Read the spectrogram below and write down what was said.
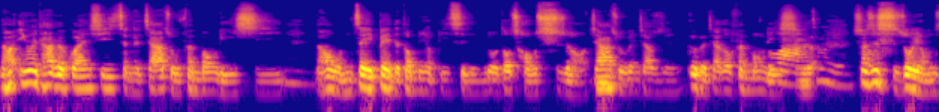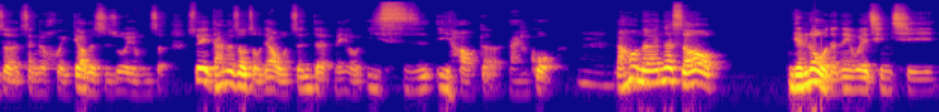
然后因为他的关系，整个家族分崩离析，嗯。然后我们这一辈的都没有彼此联络，都仇视哦，家族跟家族之间各个家都分崩离析，了算是始作俑者，整个毁掉的始作俑者，所以他那时候走掉，我真的没有一丝一毫的难过。嗯，然后呢，那时候联络我的那位亲戚，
